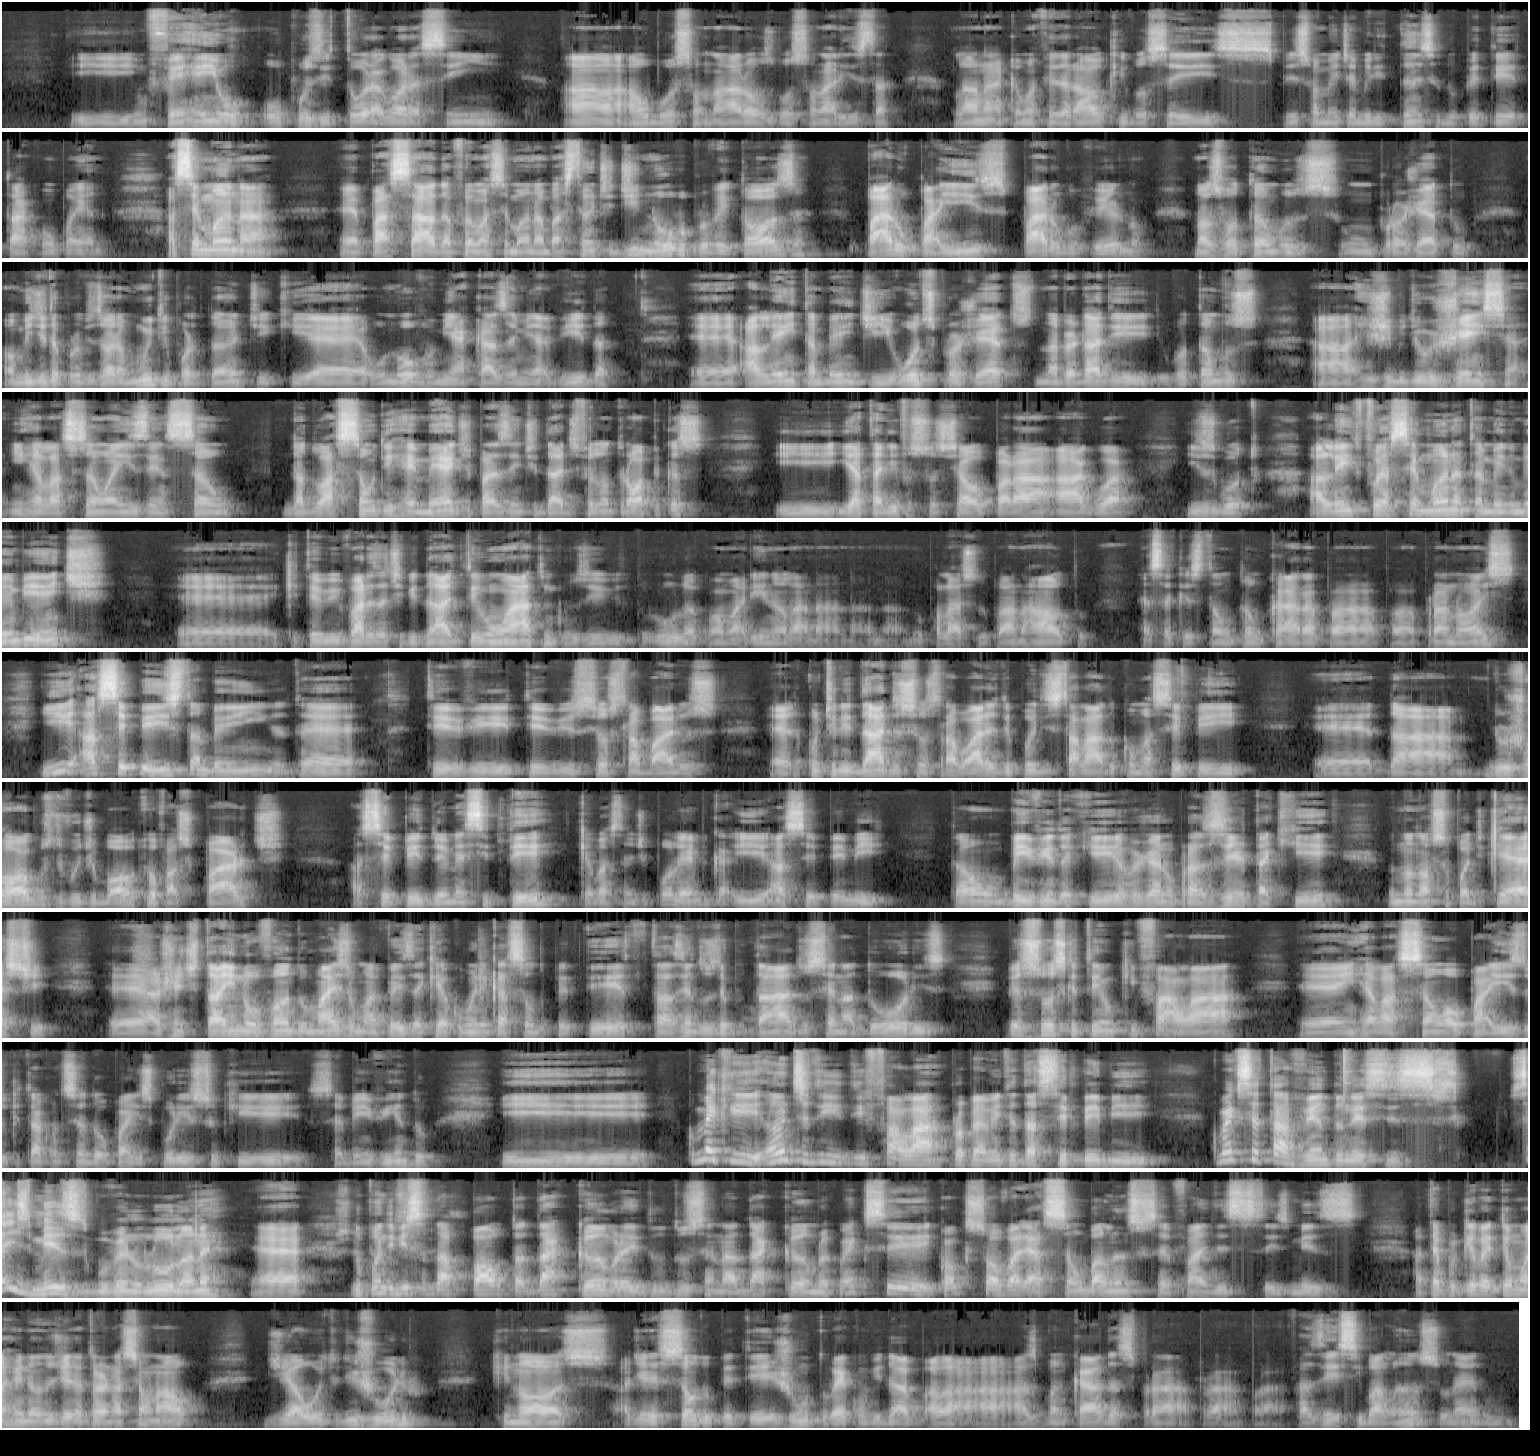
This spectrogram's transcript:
e um ferrenho opositor agora sim ao Bolsonaro, aos bolsonaristas lá na Câmara Federal, que vocês, principalmente a militância do PT, está acompanhando. A semana é, passada foi uma semana bastante, de novo, proveitosa para o país, para o governo. Nós votamos um projeto, uma medida provisória muito importante, que é o novo Minha Casa Minha Vida, é, além também de outros projetos. Na verdade, votamos a regime de urgência em relação à isenção da doação de remédios para as entidades filantrópicas e, e a tarifa social para água e esgoto. Além foi a semana também do meio ambiente, é, que teve várias atividades, teve um ato, inclusive, do Lula com a Marina lá na, na, no Palácio do Planalto, essa questão tão cara para nós. E as CPIs também é, teve, teve seus trabalhos, é, continuidade dos seus trabalhos depois de instalado, como a CPI é, da, dos jogos de futebol, que eu faço parte, a CPI do MST, que é bastante polêmica, e a CPMI. Então, bem-vindo aqui, Rogério, é um prazer estar aqui no nosso podcast. É, a gente está inovando mais uma vez aqui a comunicação do PT, trazendo os deputados, senadores, pessoas que tenham que falar é, em relação ao país, do que está acontecendo ao país. Por isso que você é bem-vindo. E como é que, antes de, de falar propriamente da CPMI, como é que você está vendo nesses seis meses do governo Lula, né? É, do ponto de vista da pauta da Câmara e do, do, Senado, da Câmara, como é que você, qual que é a sua avaliação, o balanço que você faz desses seis meses? Até porque vai ter uma reunião do Diretório Nacional, dia 8 de julho, que nós, a direção do PT, junto, vai convidar a, a, as bancadas para fazer esse balanço, né, um,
